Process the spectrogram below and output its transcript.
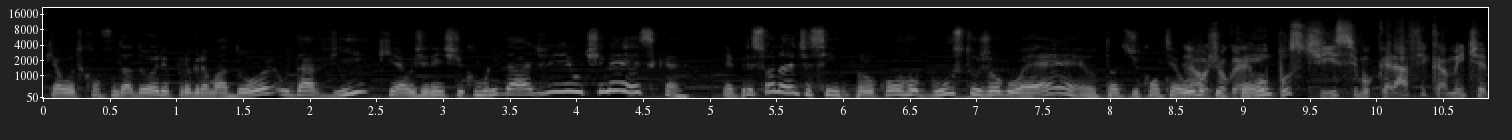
que é o outro cofundador e programador, o Davi, que é o gerente de comunidade, e o time é esse, cara. É impressionante, assim, pelo quão robusto o jogo é, o tanto de conteúdo Não, o que jogo é tem. robustíssimo, graficamente é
